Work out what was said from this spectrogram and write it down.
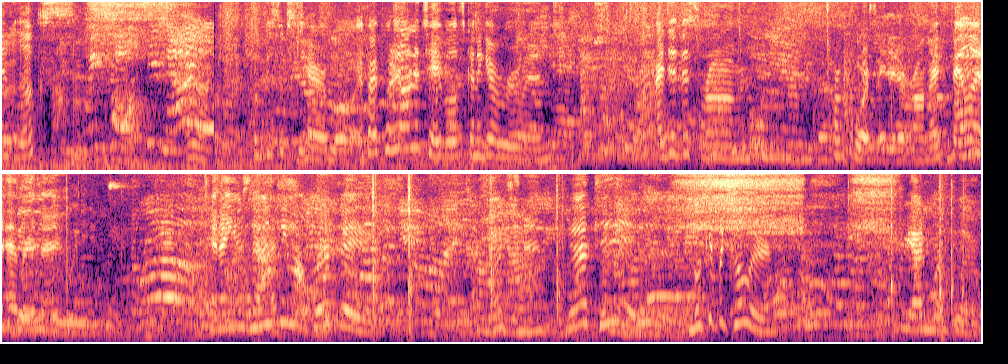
It looks. We told you no. Look, this looks terrible. If I put it on a table, it's gonna get ruined. I did this wrong. Of course, I did it wrong. I fail at everything. Can I use that? came out perfect. No, it didn't. Yeah, it did. Look at the color. We add more glue.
